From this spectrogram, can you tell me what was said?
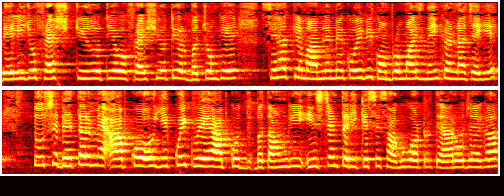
डेली जो फ्रेश चीज़ होती है वो फ्रेश ही होती है और बच्चों के सेहत के मामले में कोई भी कॉम्प्रोमाइज नहीं करना चाहिए। तो उससे बेहतर मैं आपको ये क्विक वे आपको बताऊँगी। इंस्टेंट तरीके से सागू वाटर तैयार हो जाएगा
